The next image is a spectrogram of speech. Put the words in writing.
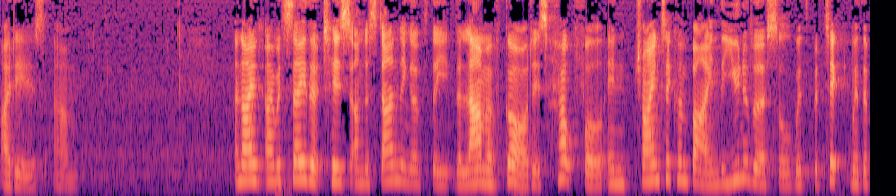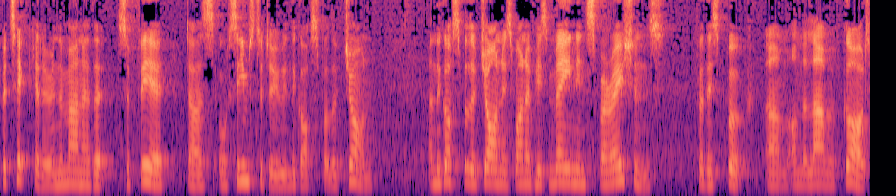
ideas. Um, and I, I, would say that his understanding of the, the Lamb of God is helpful in trying to combine the universal with, partic- with the particular in the manner that Sophia does or seems to do in the Gospel of John. And the Gospel of John is one of his main inspirations for this book um, on the Lamb of God,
